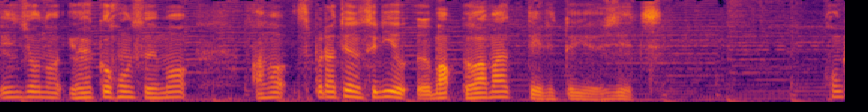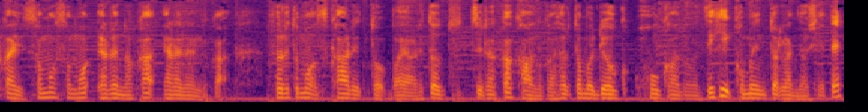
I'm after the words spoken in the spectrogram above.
現状の予約本数もあのスプラトゥーン3を上回っているという事実。今回そもそもやるのかやらないのか、それともスカーレット、バイオレットどちらか買うのか、それとも両方買うのか、ぜひコメント欄で教えて。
